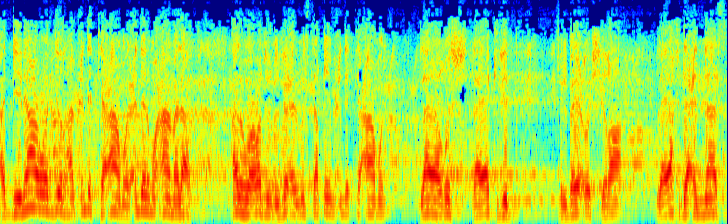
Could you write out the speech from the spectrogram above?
الدينار والدرهم عند التعامل عند المعاملات. هل هو رجل بالفعل مستقيم عند التعامل؟ لا يغش لا يكذب في البيع والشراء لا يخدع الناس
